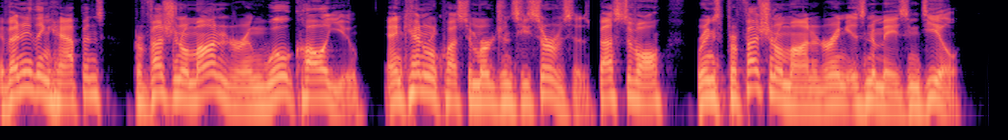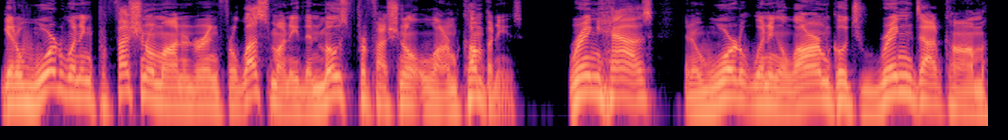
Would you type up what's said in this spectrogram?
If anything happens, professional monitoring will call you and can request emergency services. Best of all, Ring's professional monitoring is an amazing deal. You get award winning professional monitoring for less money than most professional alarm companies. Ring has an award winning alarm. Go to ring.com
